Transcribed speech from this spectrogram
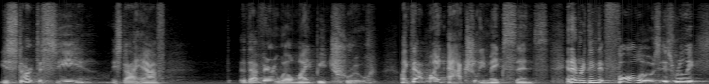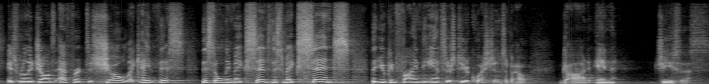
you start to see, at least I have, that that very well might be true. Like that might actually make sense. And everything that follows is really, is really John's effort to show, like, hey, this, this only makes sense. This makes sense that you can find the answers to your questions about God in Jesus.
